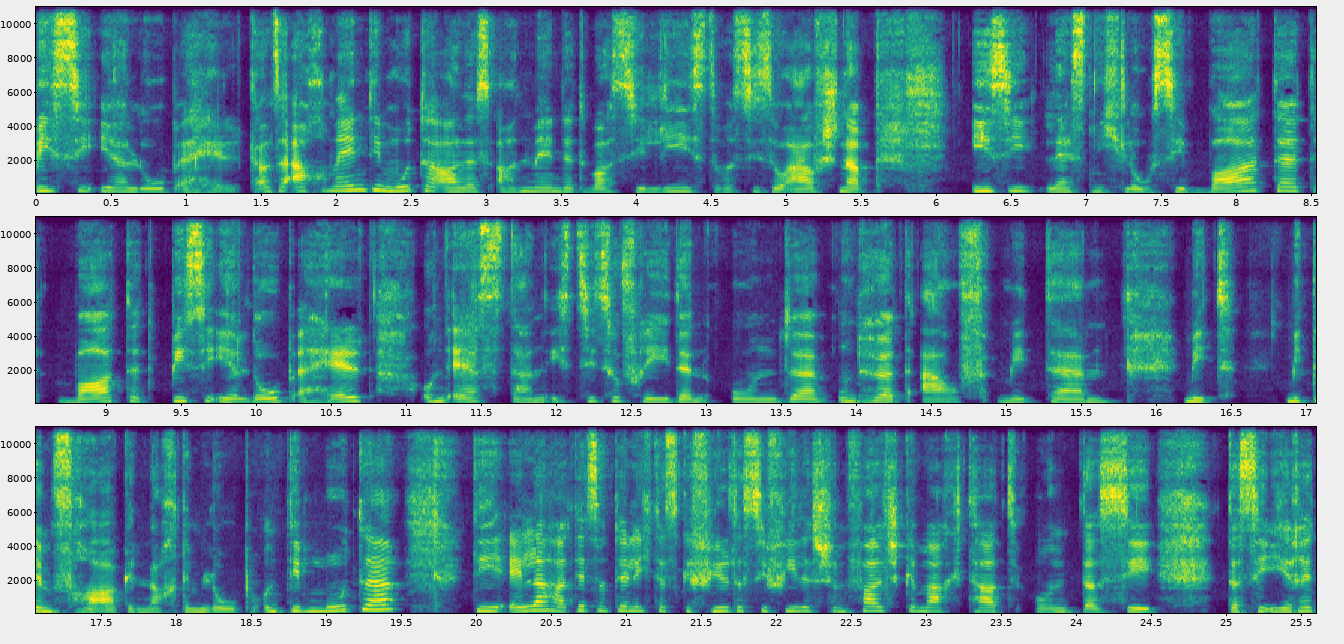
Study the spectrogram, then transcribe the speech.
bis sie ihr Lob erhält. Also auch wenn die Mutter alles anwendet, was sie liest, was sie so aufschnappt, Easy lässt nicht los. Sie wartet, wartet, bis sie ihr Lob erhält und erst dann ist sie zufrieden und, äh, und hört auf mit, ähm, mit mit dem Fragen nach dem Lob. Und die Mutter, die Ella, hat jetzt natürlich das Gefühl, dass sie vieles schon falsch gemacht hat und dass sie, dass sie ihre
